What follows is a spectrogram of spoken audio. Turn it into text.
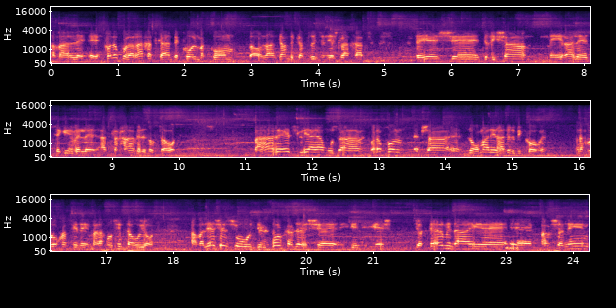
אבל אה, קודם כל, הלחץ קיים בכל מקום בעולם, גם בקפריסין יש לחץ, ויש אה, דרישה מהירה להישגים ולהצלחה ולתוצאות. בארץ לי היה מוזר, קודם כל אפשר, אה, נורמלי להעביר ביקורת. אנחנו לא חסינים, אנחנו עושים טעויות. אבל יש איזשהו דלדול כזה שיש יותר מדי אה, אה, פרשנים,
